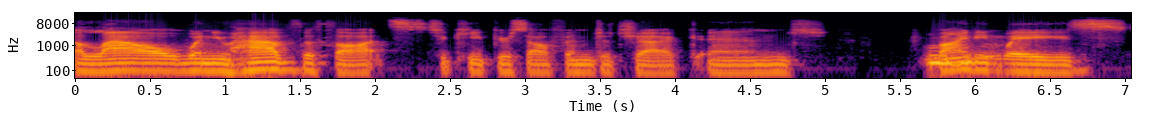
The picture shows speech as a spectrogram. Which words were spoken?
allow when you have the thoughts to keep yourself into check and mm-hmm. finding ways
